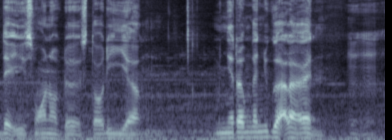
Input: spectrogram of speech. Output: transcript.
That is one of the story yang Menyeramkan jugalah kan. Mm-mm.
